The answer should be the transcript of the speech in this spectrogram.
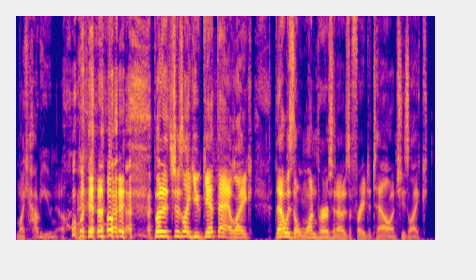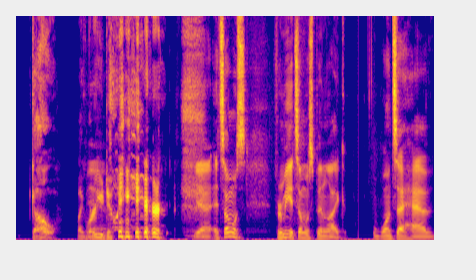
I'm like, how do you know? You know? but it's just like you get that. Like that was the one person I was afraid to tell, and she's like, go. Like, what are you doing here? Yeah, it's almost for me. It's almost been like once I have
